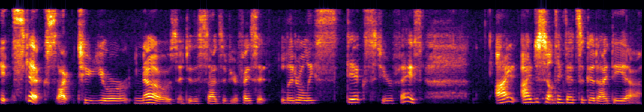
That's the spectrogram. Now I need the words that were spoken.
it sticks like to your nose and to the sides of your face. It literally sticks to your face. I, I just don't think that's a good idea.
